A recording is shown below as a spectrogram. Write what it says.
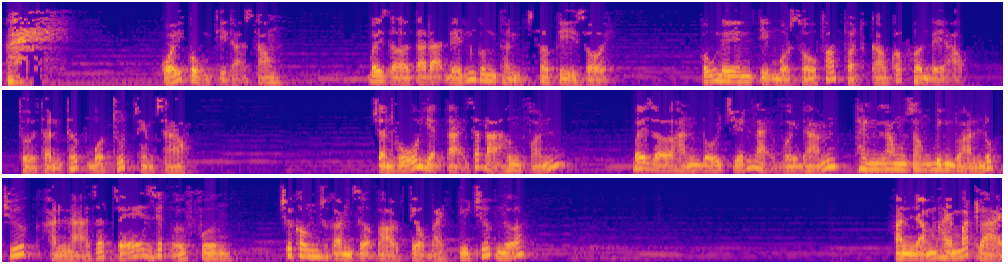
Ai... Cuối cùng thì đã xong. Bây giờ ta đã đến ngưng thần sơ kỳ rồi, cũng nên tìm một số pháp thuật cao cấp hơn để học, thử thần thức một chút xem sao. Trần Vũ hiện tại rất là hưng phấn, bây giờ hắn đối chiến lại với đám thanh long dòng binh đoàn lúc trước hẳn là rất dễ giết đối phương, chứ không cần dựa vào tiểu bạch như trước nữa. Hắn nhắm hai mắt lại,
